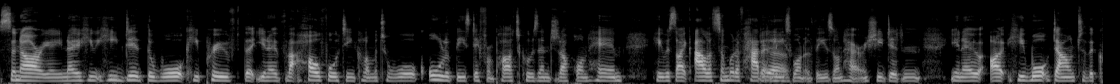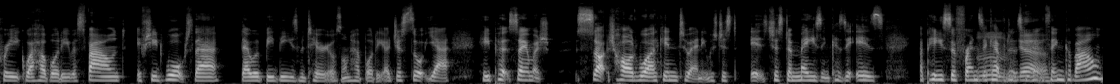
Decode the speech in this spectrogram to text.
scenario. You know, he he did the walk. He proved that you know for that whole fourteen kilometer walk, all of these different particles ended up on him. He was like, Allison would have had at Yeah. least one of these on her, and she didn't. You know, I, he walked down to the creek where her body was found. If she'd walked there, there would be these materials on her body. I just thought, yeah, he put so much such hard work into it, and it was just it's just amazing because it is a piece of forensic Mm, evidence yeah. don't think about.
